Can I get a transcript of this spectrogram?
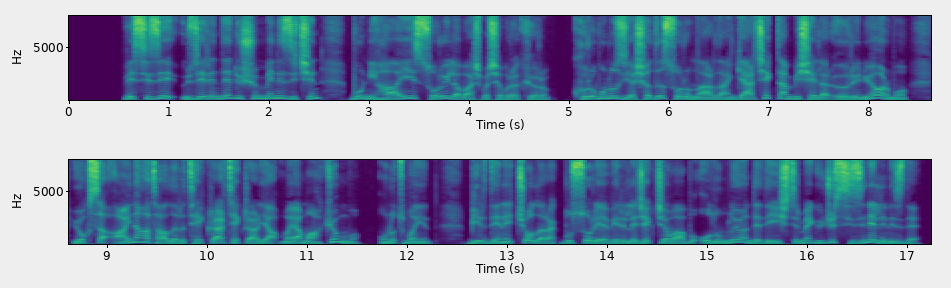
Ve sizi üzerinde düşünmeniz için bu nihai soruyla baş başa bırakıyorum. Kurumunuz yaşadığı sorunlardan gerçekten bir şeyler öğreniyor mu yoksa aynı hataları tekrar tekrar yapmaya mahkum mu? Unutmayın, bir denetçi olarak bu soruya verilecek cevabı olumlu yönde değiştirme gücü sizin elinizde.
